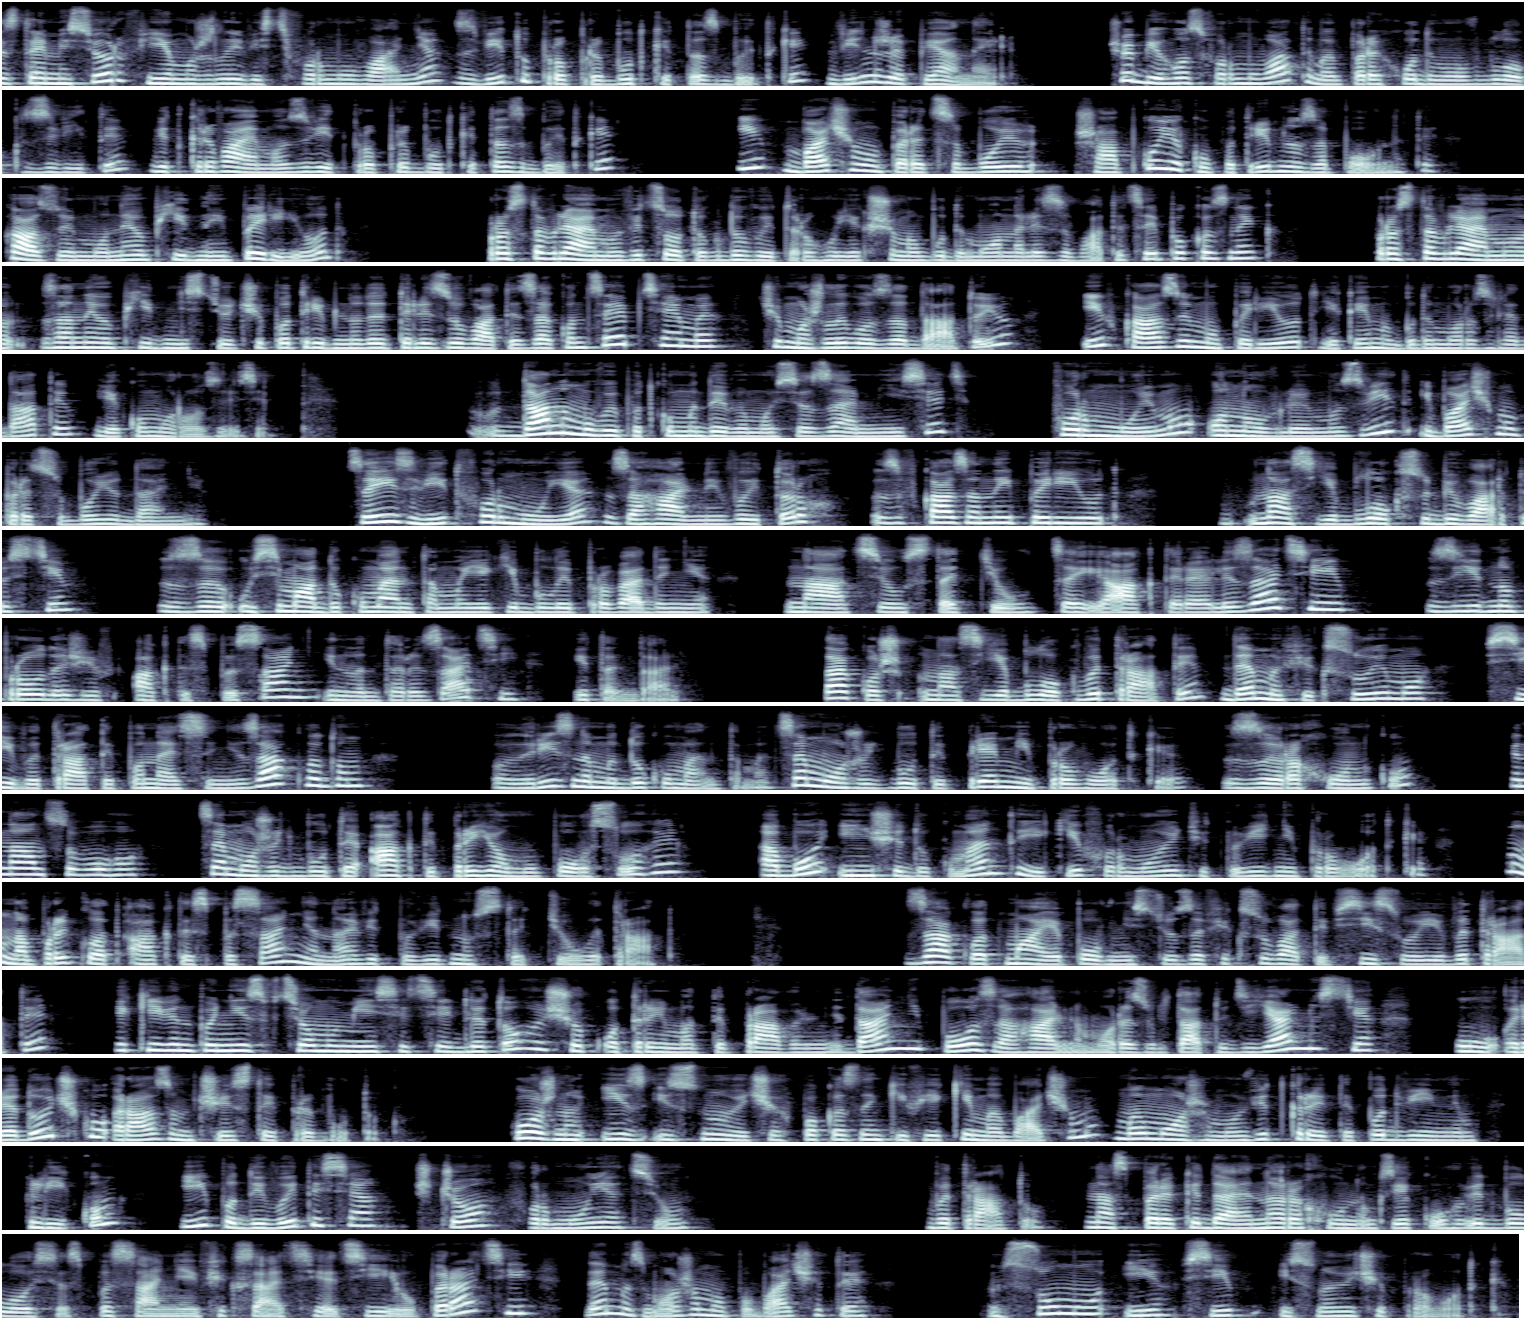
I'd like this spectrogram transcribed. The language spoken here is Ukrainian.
системі SURF є можливість формування звіту про прибутки та збитки, він же P&L. Щоб його сформувати, ми переходимо в блок Звіти, відкриваємо звіт про прибутки та збитки і бачимо перед собою шапку, яку потрібно заповнити. Вказуємо необхідний період, проставляємо відсоток до виторгу, якщо ми будемо аналізувати цей показник, проставляємо за необхідністю, чи потрібно деталізувати за концепціями, чи, можливо, за датою, і вказуємо період, який ми будемо розглядати, в якому розрізі. В даному випадку ми дивимося за місяць, формуємо, оновлюємо звіт і бачимо перед собою дані. Цей звіт формує загальний виторг з вказаний період. У нас є блок собівартості з усіма документами, які були проведені на цю статтю. Це і акти реалізації згідно продажів, акти списань, інвентаризацій і так далі. Також у нас є блок витрати, де ми фіксуємо всі витрати, понесені закладом е, різними документами. Це можуть бути прямі проводки з рахунку фінансового, це можуть бути акти прийому послуги або інші документи, які формують відповідні проводки. Ну, наприклад, акти списання на відповідну статтю витрат. Заклад має повністю зафіксувати всі свої витрати, які він поніс в цьому місяці, для того, щоб отримати правильні дані по загальному результату діяльності у рядочку разом чистий прибуток. Кожну із існуючих показників, які ми бачимо, ми можемо відкрити подвійним кліком і подивитися, що формує цю витрату. Нас перекидає на рахунок, з якого відбулося списання і фіксація цієї операції, де ми зможемо побачити суму і всі існуючі проводки.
